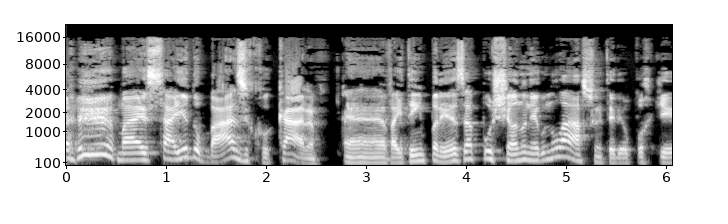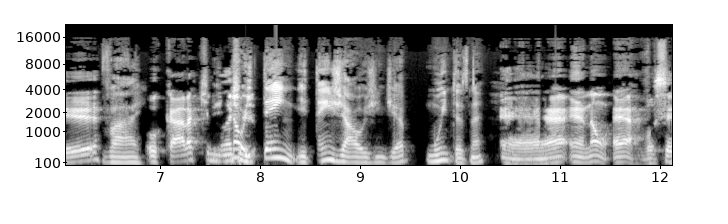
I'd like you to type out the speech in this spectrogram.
mas sair do básico, cara, é, vai ter empresa puxando o nego no laço, entendeu? Porque vai. o cara que manja. Não, e tem, e tem já hoje em dia muitas, né? É, é, não, é. Você,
